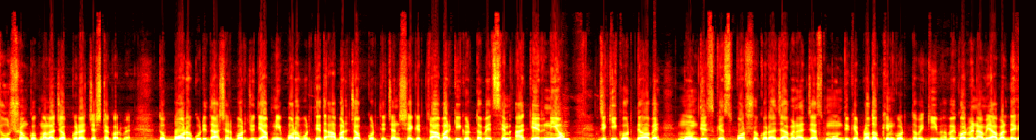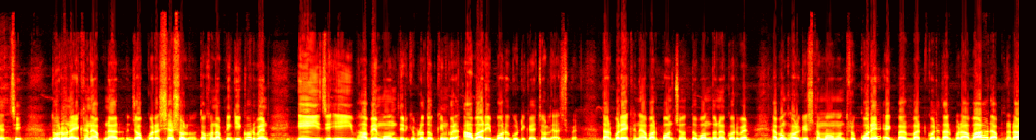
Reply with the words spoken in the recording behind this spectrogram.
জোর সংখ্যক মালা জপ করার চেষ্টা করবেন। তো বড় গুটিতে আসার পর যদি আপনি পরবর্তীতে আবার জপ করতে চান, সেক্ষেত্রে আবার কি করতে হবে? সেম আকের নিয়ম যে কি করতে হবে? মন্দিরকে স্পর্শ করা যাবে না জাস্ট মন্দিরকে প্রদক্ষিণ করতে হবে। কীভাবে করবেন? আমি আবার দেখাচ্ছি। ধরুন এখানে আপনার জব করা শেষ হলো, তখন আপনি কি করবেন? এই যে এইভাবে মন্দিরকে প্রদক্ষিণ করে আবার এই বড় গুটিকায় চলে আসবেন। তারপরে এখানে আবার পঞ্চমত্ব বন্দনা করবেন এবং হরকৃষ্ণ মহামন্ত্র করে একবার বার করে তারপর আবার আপনারা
